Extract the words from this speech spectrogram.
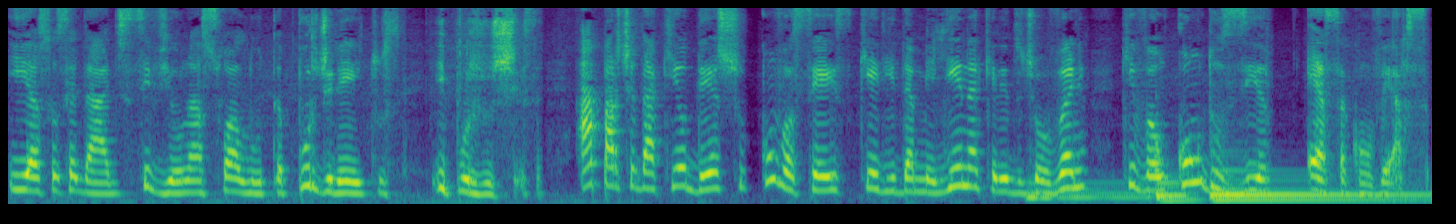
e a sociedade civil na sua luta por direitos e por justiça. A partir daqui, eu deixo com vocês, querida Melina, querido Giovanni, que vão conduzir essa conversa.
